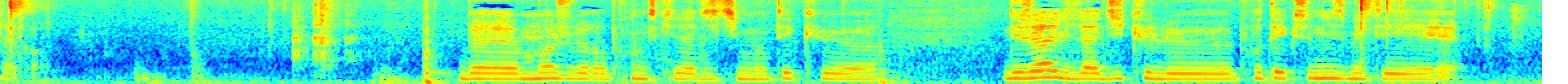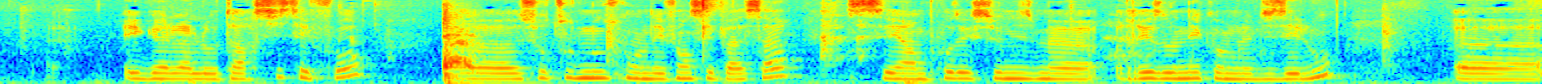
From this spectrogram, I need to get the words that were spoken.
D'accord. Ben, moi, je vais reprendre ce qu'il a dit Timothée, que euh, déjà, il a dit que le protectionnisme était égal à l'autarcie, c'est faux. Surtout nous, ce qu'on défend, c'est pas ça. C'est un protectionnisme raisonné, comme le disait Lou. Euh,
